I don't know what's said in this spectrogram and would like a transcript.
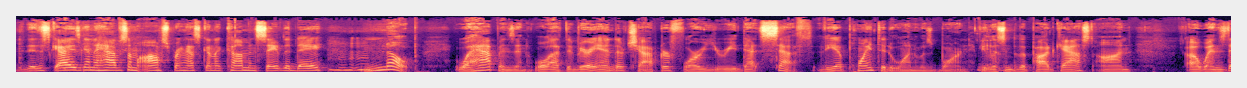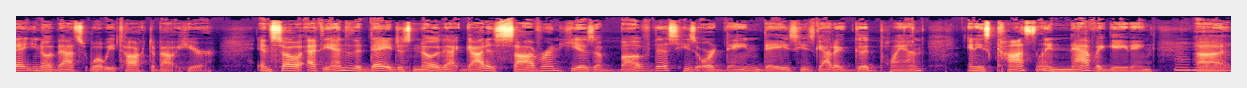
this guy's going to have some offspring that's going to come and save the day? Nope. What happens then? Well, at the very end of chapter four, you read that Seth, the appointed one, was born. If you listen to the podcast on uh, Wednesday, you know that's what we talked about here. And so at the end of the day, just know that God is sovereign. He is above this. He's ordained days. He's got a good plan. And he's constantly navigating uh,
